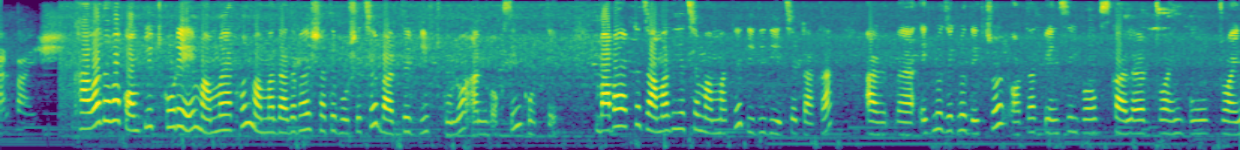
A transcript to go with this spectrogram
আর পায়েস। খাওয়া দাওয়া কমপ্লিট করে মাম্মা এখন মাম্মা দাদা ভাইয়ের সাথে বসেছে বার্থডে গিফটগুলো আনবক্সিং করতে। বাবা একটা জামা দিয়েছে মাম্মাকে, দিদি দিয়েছে টাকা। আর এগুলো যেগুলো দেখছ, অর্থাৎ pencil box colour drawing book drawing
